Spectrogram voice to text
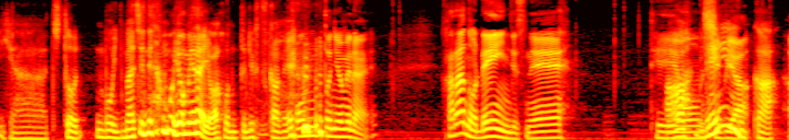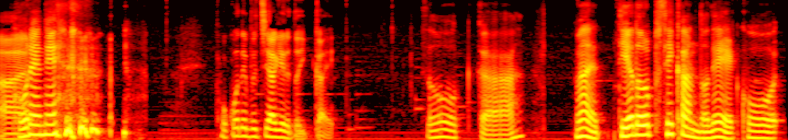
いやーちょっともうイマジネも読めないわ本当に2日目。本当に読めない。からのレインですね低あ音渋レイン谷。か、はい。これね。ここでぶち上げると1回。そうか。まあティアドロップセカンドでこう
